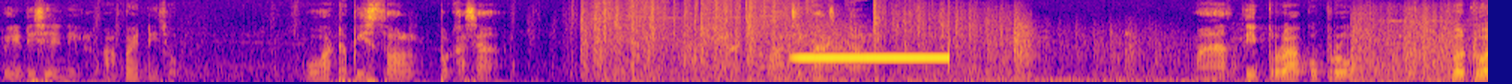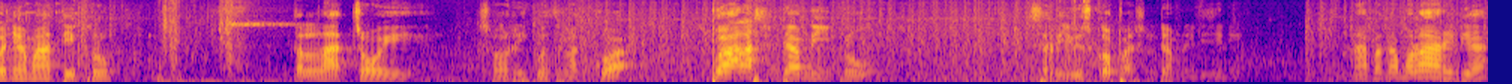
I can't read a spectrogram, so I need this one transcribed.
ini di sini nih. Apa ini cuk? Wah ada pistol. Bekasnya mancing mancing mati bro aku bro. Dua-duanya mati bro. Telat coy. Sorry gua telat. Gua balas dendam nih bro. Serius gua balas dendam nih di sini. Kenapa kamu lari dia?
